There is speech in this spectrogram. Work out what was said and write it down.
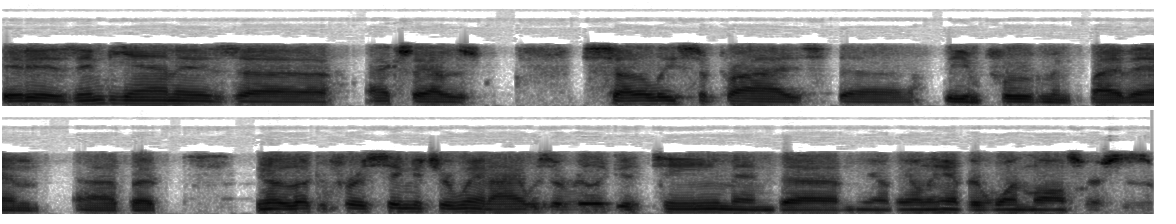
It is. Indiana is uh, actually I was subtly surprised uh, the improvement by them, uh, but you know looking for a signature win. Iowa's a really good team, and uh, you know they only have their one loss versus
